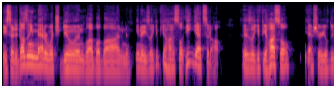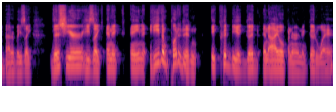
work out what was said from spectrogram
He said it doesn't even matter what you're doing, blah blah blah. And you know, he's like, if you hustle, he gets it all. He's like, if you hustle, yeah, sure, you'll do better. But he's like, this year, he's like, and it, and he even put it in. It could be a good, an eye opener in a good way,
